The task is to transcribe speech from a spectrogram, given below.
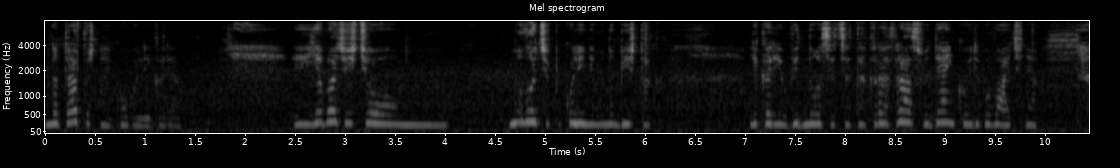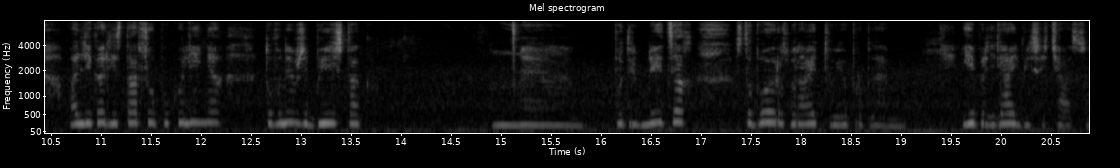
натрапиш на якого лікаря. І я бачу, що молодше покоління, воно більш так лікарів відноситься так раз, раз швиденько і до побачення. А лікарі старшого покоління, то вони вже більш так е, по дрібницях з тобою розбирають твою проблему і приділяють більше часу.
